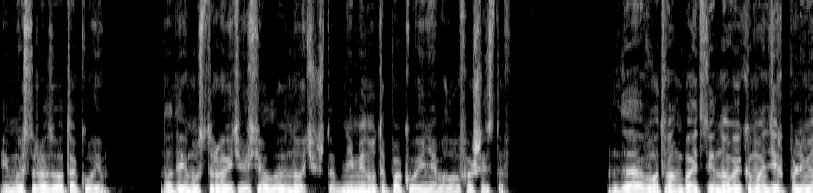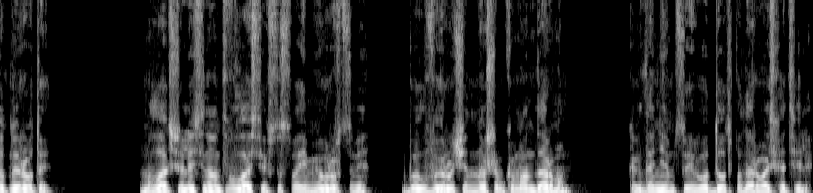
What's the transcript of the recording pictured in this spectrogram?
И мы сразу атакуем. Надо им устроить веселую ночь, чтобы ни минуты покоя не было у фашистов. Да, вот вам, бойцы, новый командир пулеметной роты. Младший лейтенант Власев со своими уровцами был выручен нашим командармом когда немцы его дот подорвать хотели.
